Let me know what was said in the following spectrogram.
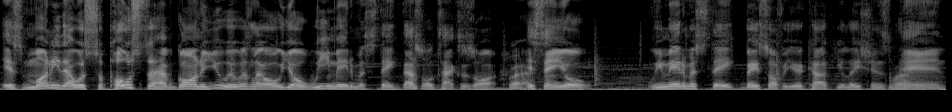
it's money that was supposed to have gone to you. It was like, oh yo, we made a mistake. That's all taxes are. Right. It's saying, yo, we made a mistake based off of your calculations, Right. and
